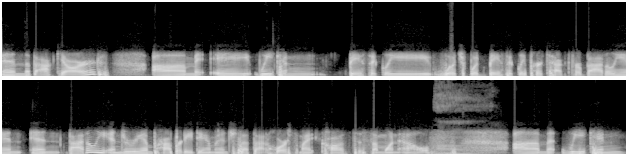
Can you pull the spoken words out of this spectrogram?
in the backyard. Um, a, we can basically, which would basically protect for bodily and, and bodily injury and property damage that that horse might cause to someone else. Um, we can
